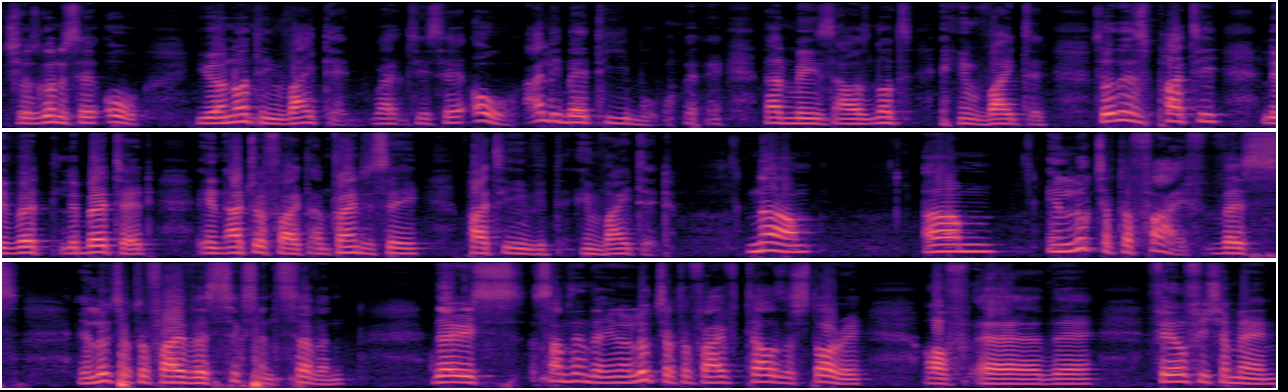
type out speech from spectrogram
she was going to say, oh, you are not invited. But she said, oh, Alibeti Ibo. that means I was not invited. So this is party liberated. In actual fact, I'm trying to say party invited. Now, um, in Luke chapter 5, verse, in Luke chapter 5, verse 6 and 7, there is something that, you know, Luke chapter 5 tells the story of uh, the failed fishermen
